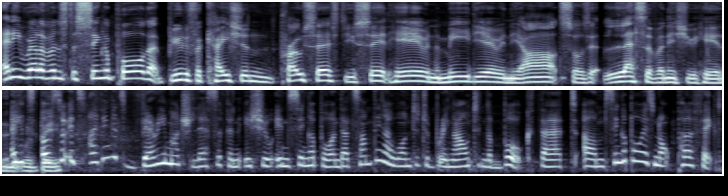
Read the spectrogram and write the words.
Any relevance to Singapore, that beautification process? Do you see it here in the media, in the arts, or is it less of an issue here than it's it would be? Also, it's, I think it's very much less of an issue in Singapore, and that's something I wanted to bring out in the book that um, Singapore is not perfect.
